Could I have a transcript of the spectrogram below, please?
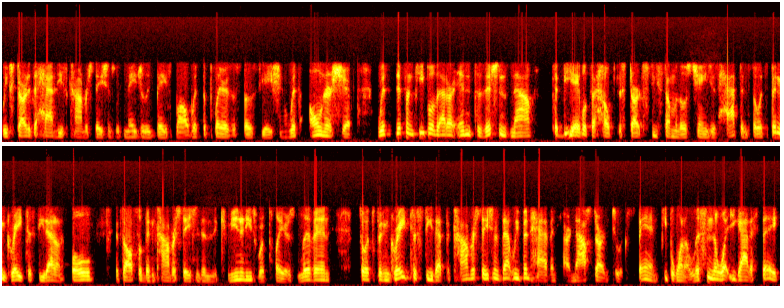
We've started to have these conversations with Major League Baseball, with the Players Association, with ownership, with different people that are in positions now to be able to help to start to see some of those changes happen. So it's been great to see that unfold. It's also been conversations in the communities where players live in. So it's been great to see that the conversations that we've been having are now starting to expand. People want to listen to what you got to say,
